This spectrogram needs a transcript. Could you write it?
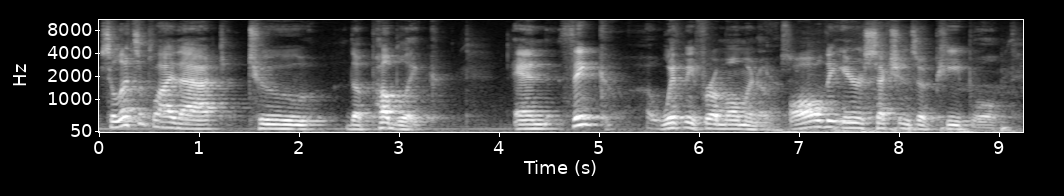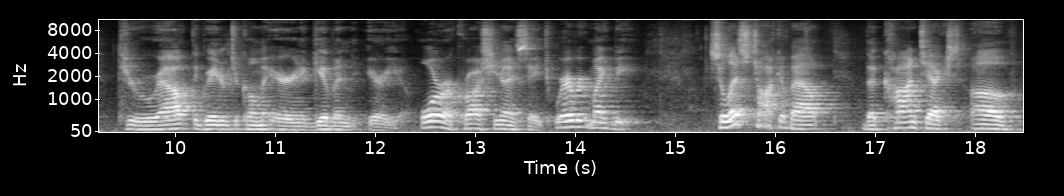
So let's apply that to the public and think with me for a moment of all the intersections of people throughout the greater Tacoma area in a given area or across the United States, wherever it might be. So let's talk about the context of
